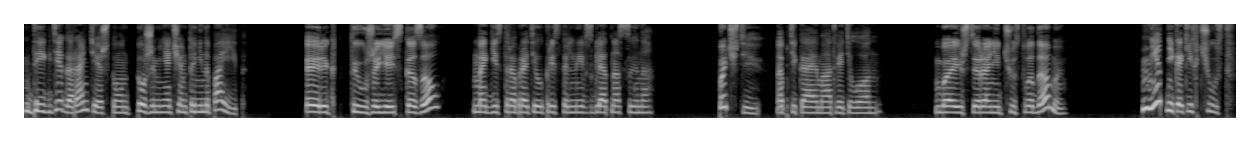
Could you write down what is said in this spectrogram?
Да и где гарантия, что он тоже меня чем-то не напоит?» «Эрик, ты уже ей сказал?» Магистр обратил пристальный взгляд на сына. «Почти», — обтекаемо ответил он. «Боишься ранить чувства дамы?» «Нет никаких чувств!»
